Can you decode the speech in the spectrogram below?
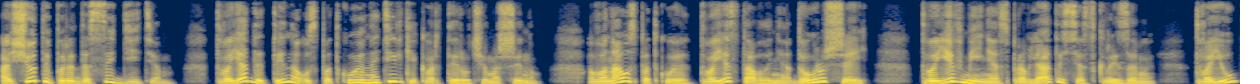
А що ти передаси дітям? Твоя дитина успадкує не тільки квартиру чи машину, вона успадкує твоє ставлення до грошей, твоє вміння справлятися з кризами, твою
